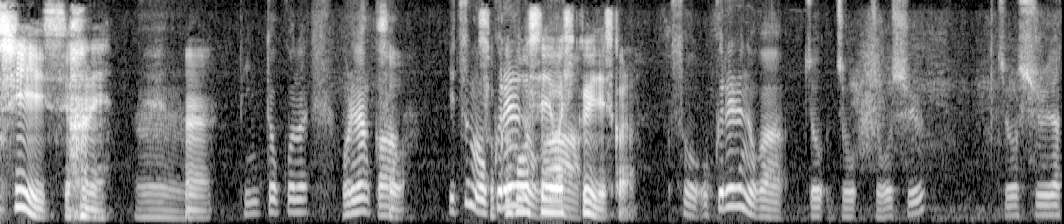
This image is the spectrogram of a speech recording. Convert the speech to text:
しいですよね。うん、うん。ピンとこない。俺なんかそいつも遅れるのが報性は低いですから。そう遅れるのが常常常習常習だっ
